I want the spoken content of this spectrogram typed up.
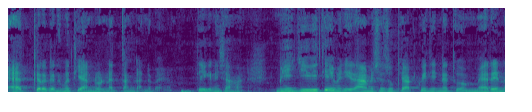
ඈඩ් කරගෙනම තියන්න ඕනේ නැත්තම් ගන්න බෑ. ඒක නිසා මේ ජීවිතයේම නිරාමිෂ සුඛයක් විඳින්න නැතුව මැරෙන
